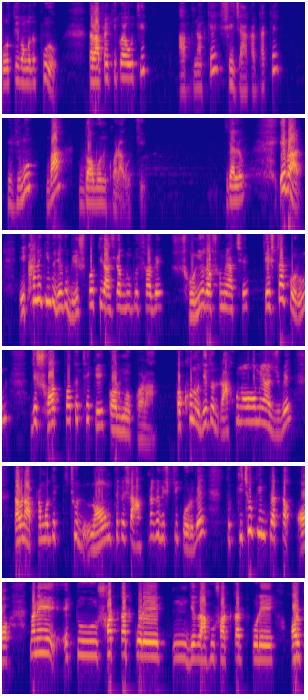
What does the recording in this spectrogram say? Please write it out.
বত্রিশ বঙ্গত পুরো। তাহলে আপনার কি করা উচিত? আপনাকে সেই জায়গাটাকে রিমুভ বা দমন করা উচিত। গেল। এবার, এখানে কিন্তু যেহেতু বৃহস্পতি রাজলগ্ন উপস্থিত হবে, শনিও দশমে আছে, চেষ্টা করুন যে সৎ পথে থেকে কর্ম করা। কখনো যেহেতু রাহু নবমে আসবে, তার মানে আপনার মধ্যে কিছু নবম থেকে সে আপনাকে দৃষ্টি করবে, তো কিছু কিন্তু একটা মানে একটু শর্টকাট করে যেহেতু রাহু শর্টকাট করে, অল্প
